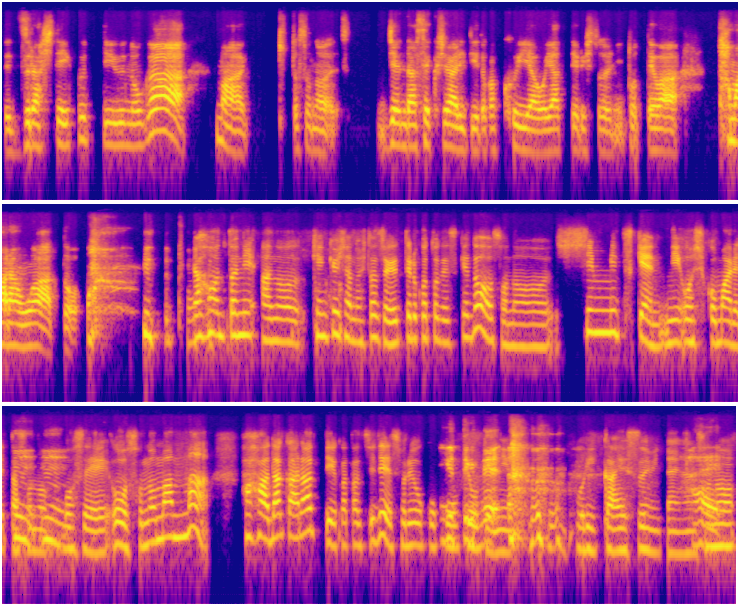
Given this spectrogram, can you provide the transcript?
てずらしていくっていうのが、まあ、きっとそのジェンダーセクシュアリティとかクイアをやってる人にとってはたまらんわと。いや本当にあの研究者の人たちが言ってることですけどその親密圏に押し込まれたその母性をそのまんま母だからっていう形でそれをこう公共権に掘 り返すみたいな、その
